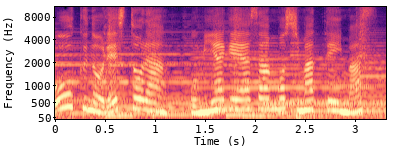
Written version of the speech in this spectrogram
多くのレストラン、お土産屋さんも閉まっています。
